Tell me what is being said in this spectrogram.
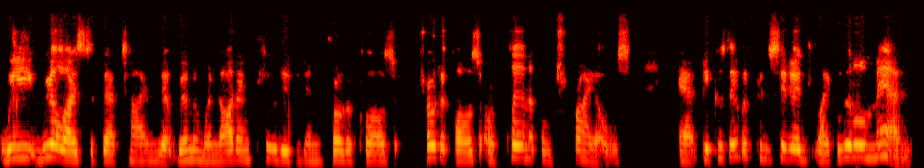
we realized at that time that women were not included in protocols, protocols or clinical trials, and because they were considered like little men.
